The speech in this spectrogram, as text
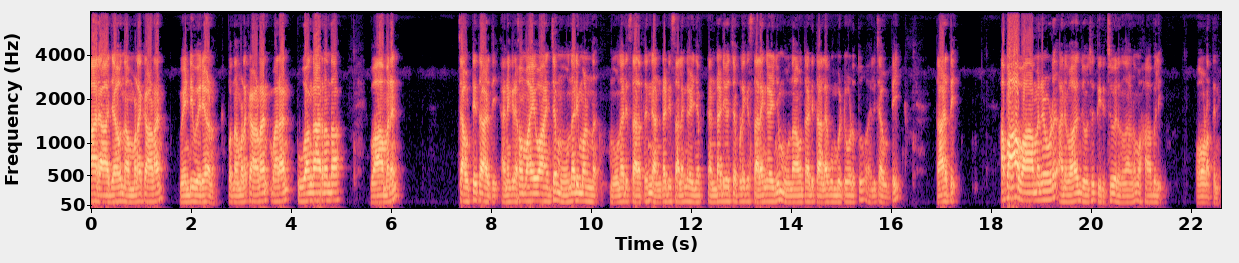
ആ രാജാവ് നമ്മളെ കാണാൻ വേണ്ടി വരികയാണ്. അപ്പൊ നമ്മളെ കാണാൻ വരാൻ പോവാൻ കാരണം എന്താ? വാമനൻ ചവിട്ടി താഴ്ത്തി. അനുഗ്രഹമായി വാങ്ങിച്ച മൂന്നടി മണ്ണ്. മൂന്നടി സ്ഥലത്തിന് രണ്ടടി സ്ഥലം കഴിഞ്ഞ രണ്ടടി വെച്ചപ്പോഴേക്ക് സ്ഥലം കഴിഞ്ഞു. മൂന്നാമത്തെ അടി തല കുമ്പിട്ട് കൊടുത്തു. അതിൽ ചവിട്ടി താഴ്ത്തി. അപ്പൊ ആ വാമനോട് അനുവാദം ചോദിച്ച് തിരിച്ചു വരുന്നതാണ് മഹാബലി. ഓണത്തിന്.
